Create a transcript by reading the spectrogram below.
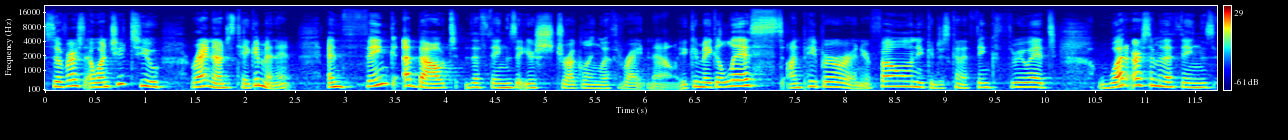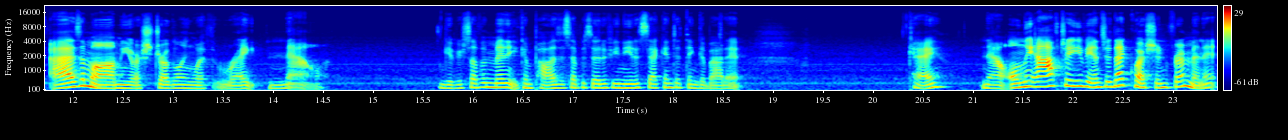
So, first, I want you to right now just take a minute and think about the things that you're struggling with right now. You can make a list on paper or in your phone. You can just kind of think through it. What are some of the things as a mom you are struggling with right now? Give yourself a minute. You can pause this episode if you need a second to think about it. Okay. Now, only after you've answered that question for a minute,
